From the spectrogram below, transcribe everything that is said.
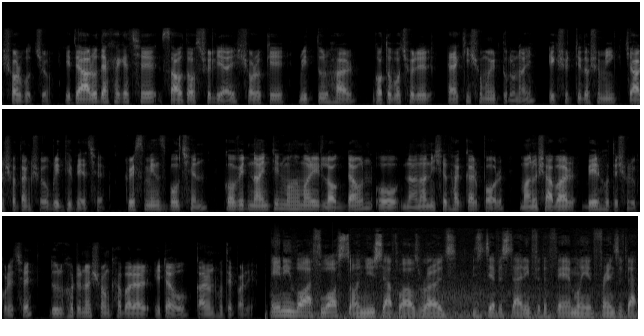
সর্বোচ্চ। এতে আরও দেখা গেছে, সাউথ অস্ট্রেলিয়ায় সড়কে মৃত্যুর হার গত বছরের একই সময়ের তুলনায় একষট্টি দশমিক চার শতাংশ বৃদ্ধি পেয়েছে। ক্রিস মিন্স বলছেন, কোভিড নাইন্টিন মহামারীর লকডাউন ও নানা নিষেধাজ্ঞার পর মানুষ আবার বের হতে শুরু করেছে। দুর্ঘটনার সংখ্যা বাড়ার এটাও কারণ হতে পারে। Any life lost on New South Wales for the family and friends of that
